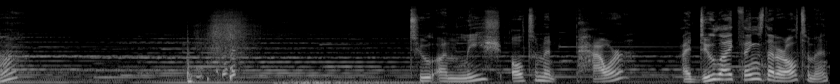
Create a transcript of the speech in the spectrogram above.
Huh? To unleash ultimate power? I do like things that are ultimate.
